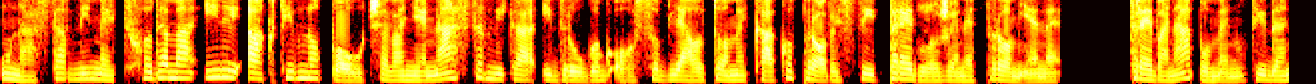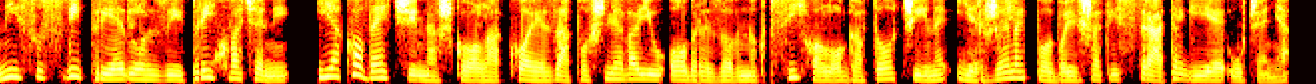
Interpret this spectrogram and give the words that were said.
u nastavnim metodama ili aktivno poučavanje nastavnika i drugog osoblja o tome kako provesti predložene promjene. Treba napomenuti da nisu svi prijedlozi prihvaćeni, iako većina škola koje zapošljavaju obrazovnog psihologa to čine jer žele poboljšati strategije učenja.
